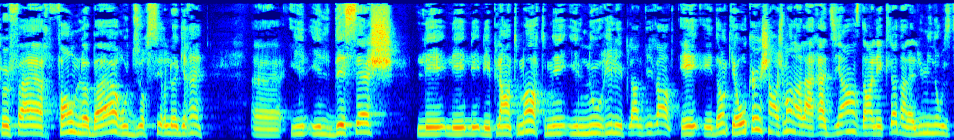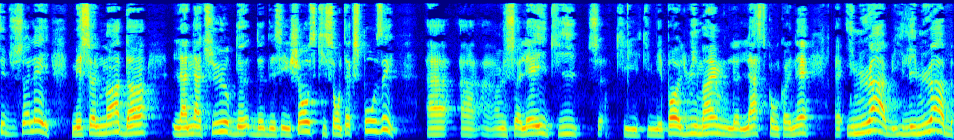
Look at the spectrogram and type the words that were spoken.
peut faire fondre le beurre ou durcir le grain. Euh, il, il, dessèche les, les, les, plantes mortes, mais il nourrit les plantes vivantes. Et, et donc, il n'y a aucun changement dans la radiance, dans l'éclat, dans la luminosité du soleil, mais seulement dans la nature de, de, de ces choses qui sont exposées à, à, un soleil qui, qui, qui n'est pas lui-même l'astre qu'on connaît euh, immuable. Il est muable,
